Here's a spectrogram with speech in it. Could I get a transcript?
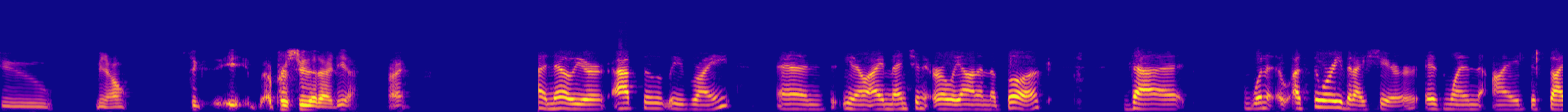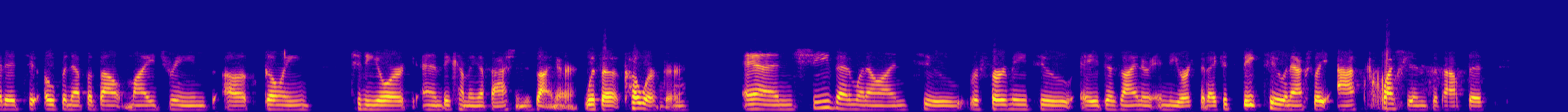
to, you know, pursue that idea, right? I know you're absolutely right. And, you know, I mentioned early on in the book that one a story that I share is when I decided to open up about my dreams of going to New York and becoming a fashion designer with a coworker. Mm-hmm. And she then went on to refer me to a designer in New York that I could speak to and actually ask questions about this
